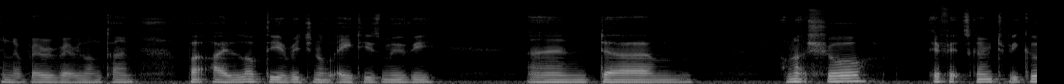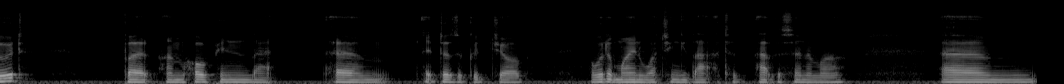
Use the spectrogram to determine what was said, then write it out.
in a very, very long time. But I love the original 80s movie. And um, I'm not sure if it's going to be good. But I'm hoping that um, it does a good job. I wouldn't mind watching that at, at the cinema. Um,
